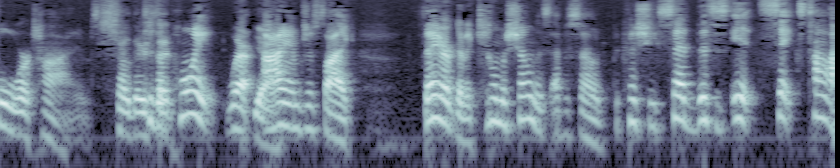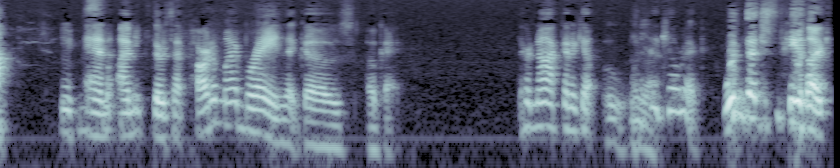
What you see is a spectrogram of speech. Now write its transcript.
four times so there's to the that. point where Yeah. I am just like, they are going to kill Michelle in this episode because she said this is it six times. and I'm there's that part of my brain that goes, okay, they're not going to kill. Ooh, what Yeah. they kill Rick? Wouldn't that just be like,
